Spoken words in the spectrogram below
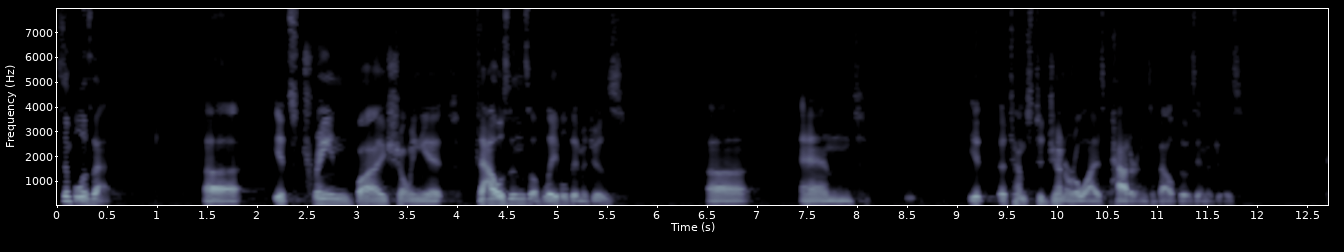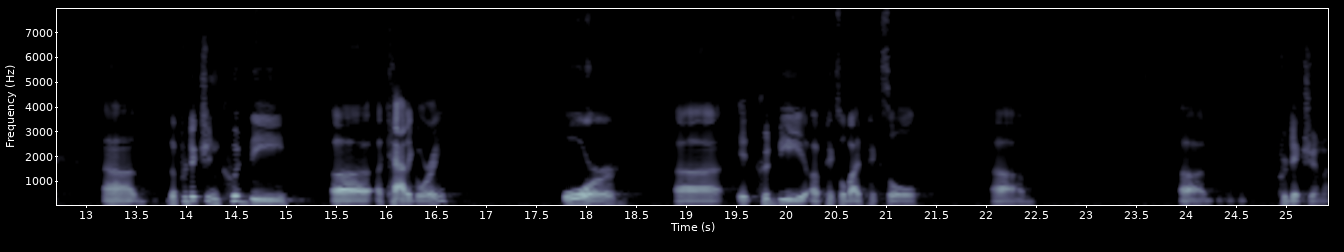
Simple as that. Uh, it's trained by showing it thousands of labeled images, uh, and it attempts to generalize patterns about those images. Uh, the prediction could be uh, a category, or uh, it could be a pixel by pixel uh, prediction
